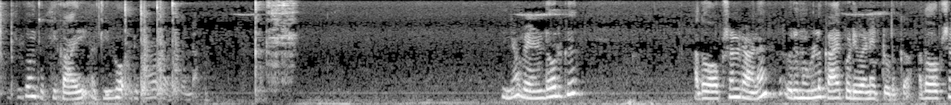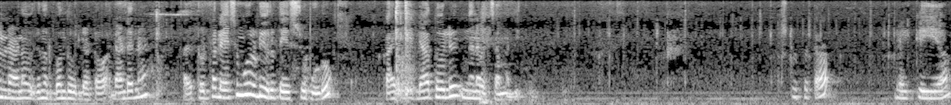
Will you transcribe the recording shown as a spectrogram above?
അധികം കുത്തി കായ് അധികം ഒരുപാട് കുഴപ്പമില്ല പിന്നെ വേണ്ടവർക്ക് അത് ഓപ്ഷനിലാണ് ഒരു നുള്ളു കായപ്പൊടി വേണേൽ ഇട്ട് കൊടുക്കുക. അത് ഓപ്ഷനിലാണ് ഒരു നിർബന്ധവും ഇല്ല കേട്ടോ. അല്ലാണ്ട് തന്നെ കൊടുത്താൽ ലേശം കൂടി ഒരു ടേസ്റ്റ് കൂടും. കായപ്പൊടി ഇല്ലാത്തവർ ഇങ്ങനെ വെച്ചാൽ മതി. ഇഷ്ടപ്പെട്ട ലൈക്ക് ചെയ്യുക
